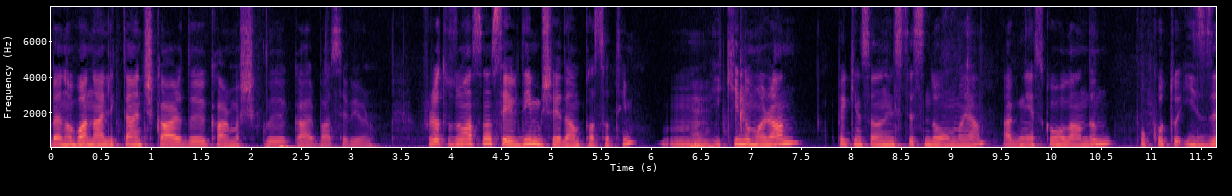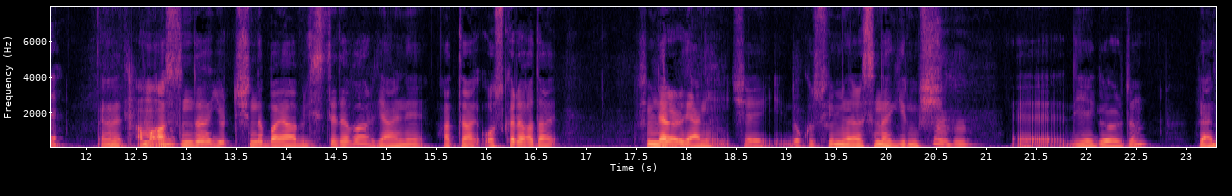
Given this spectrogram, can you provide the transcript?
ben o banallikten çıkardığı karmaşıklığı galiba seviyorum. Fırat o zaman sana sevdiğim bir şeyden pas atayım. Hmm. İki numaran pek insanın listesinde olmayan Agnieszka Holland'ın Pocoto İzi. evet ama Onun- aslında yurt dışında bayağı bir listede var. Yani hatta Oscar'a aday filmler yani şey 9 filmin arasına girmiş. Hı hı. e, diye gördüm. Yani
